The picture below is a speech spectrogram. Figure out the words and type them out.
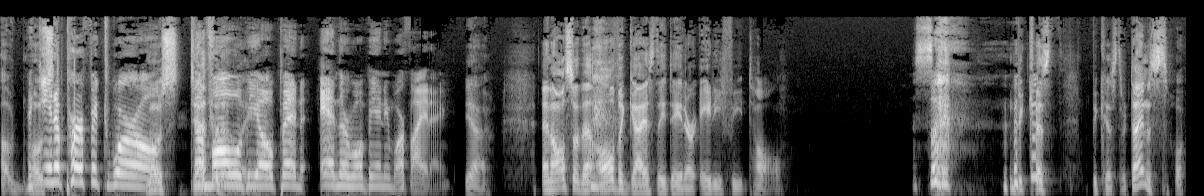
Oh, Like most, in a perfect world, most the mall will be open and there won't be any more fighting. yeah, and also that all the guys they date are 80 feet tall So, because because they're dinosaurs.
